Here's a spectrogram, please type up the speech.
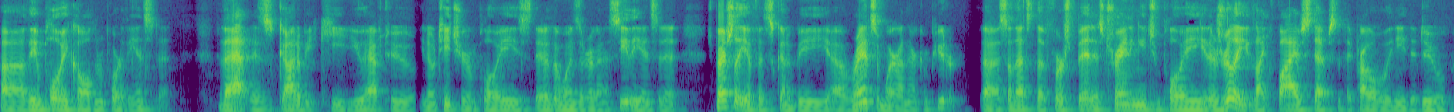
uh, the employee called and reported the incident. That has got to be key. You have to, you know, teach your employees. They're the ones that are going to see the incident, especially if it's going to be uh, ransomware on their computer. Uh, so that's the first bit is training each employee. There's really like five steps that they probably need to do.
